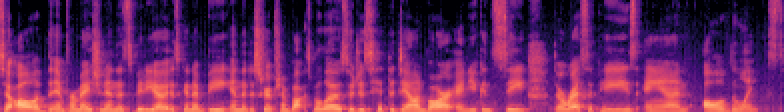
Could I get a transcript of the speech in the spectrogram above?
to all of the information in this video is going to be in the description box below. So just hit the down bar and you can see the recipes and all of the links.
